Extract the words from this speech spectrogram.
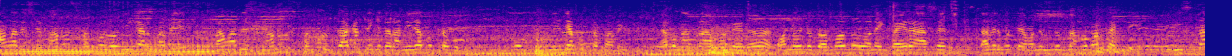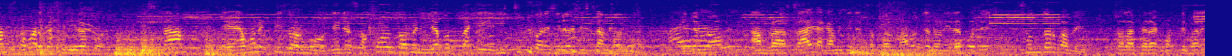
বাংলাদেশের মানুষ সকল অধিকার পাবে বাংলাদেশ মানুষ সকল জায়গা থেকে তারা নিরাপত্তা পাবে। নিরাপত্তা পাবে। এবং আমরা আমাদের অন্য অন্য ধর্ম অনেক ভাইরা আছেন, তাদের প্রতি আমাদের উদ্যোক্ত আহ্বান থাকবে, ইসলাম সবার কাছে নিরাপদ। ইসলাম এমন একটি ধর্ম যেটা সকল ধর্মের নিরাপত্তাকে নিশ্চিত করেছিল ইসলাম ধর্ম। এই জন্য আমরা চাই আগামী দিনে সকল মানুষ যেন নিরাপদে, সুন্দরভাবে চলাফেরা করতে পারে,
